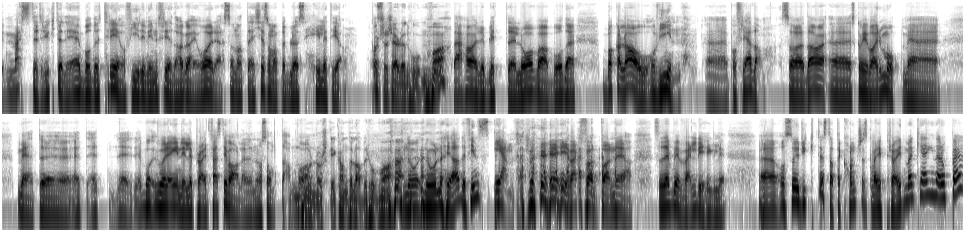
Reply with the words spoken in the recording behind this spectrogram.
eh, mest et rykte. Det er både tre og fire vindfrie dager i året, sånn at det er ikke sånn at det bløser hele tida. Kanskje ser du en homo òg? Jeg har blitt lova både bacalao og vin eh, på fredagen, så da eh, skal vi varme opp med, med et, eh, et, et, vår egen lille pridefestival eller noe sånt. da. På, Nordnorske kandelaberhomoer. Nord, nord, ja, det fins én, i hvert fall på Andøya. Så det blir veldig hyggelig. Eh, og så ryktes det at det kanskje skal være en pridemarkering der oppe.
